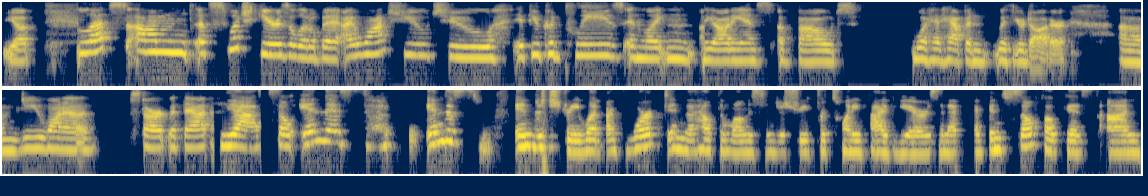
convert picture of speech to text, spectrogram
yep let's um let's switch gears a little bit i want you to if you could please enlighten the audience about what had happened with your daughter um, do you want to start with that? Yeah. So in this in this industry, what I've worked in the health and wellness industry for 25 years, and I've been so focused on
